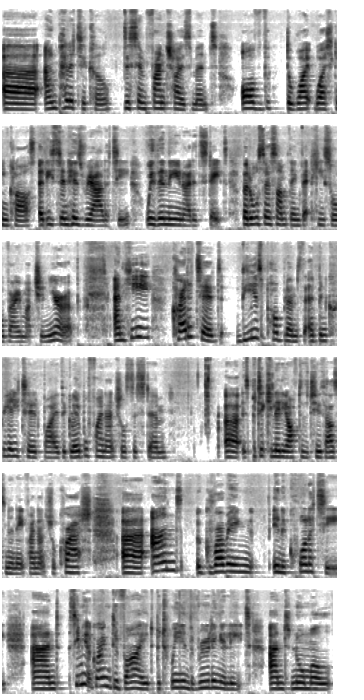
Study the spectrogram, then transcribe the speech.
uh, and political disenfranchisement of the white working class, at least in his reality, within the United States, but also something that he saw very much in Europe. And he credited these problems that had been created by the global financial system uh, is particularly after the 2008 financial crash, uh, and a growing inequality and seeming a growing divide between the ruling elite and normal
